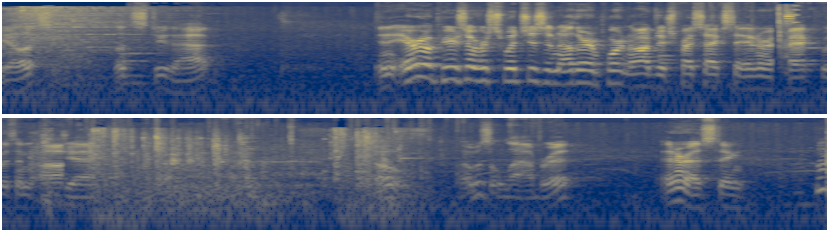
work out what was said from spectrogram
Yeah, let's let's do that. An arrow appears over switches and other important objects. Press X to interact with an object. Oh, that was elaborate. Interesting. Hmm.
